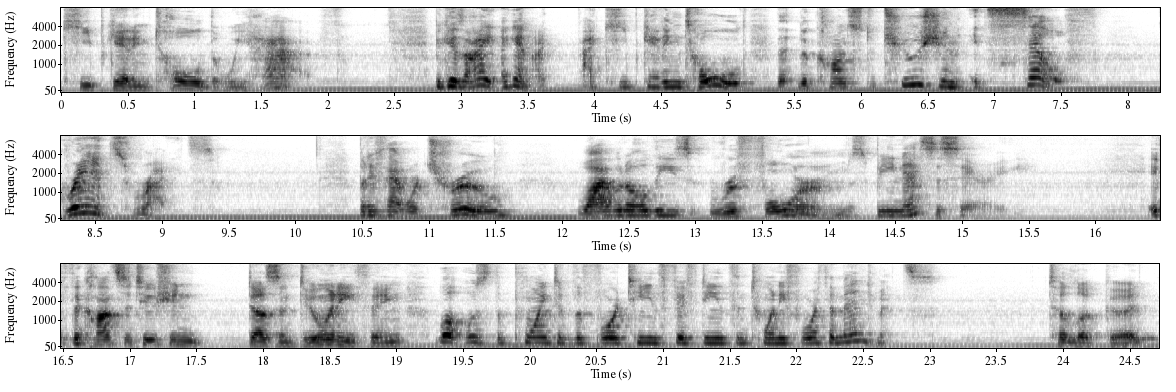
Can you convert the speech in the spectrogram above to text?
keep getting told that we have? Because I, again, I, I keep getting told that the Constitution itself grants rights. But if that were true, why would all these reforms be necessary? If the Constitution doesn't do anything, what was the point of the 14th, 15th, and 24th Amendments? To look good?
